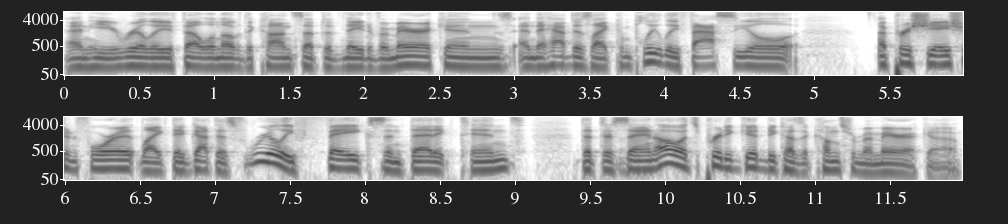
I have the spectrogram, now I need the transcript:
and he really fell in love with the concept of native americans and they have this like completely facile appreciation for it. Like they've got this really fake synthetic tint that they're saying oh it's pretty good because it comes from america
